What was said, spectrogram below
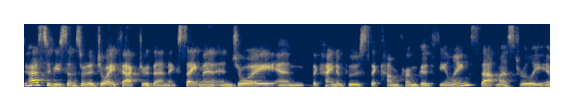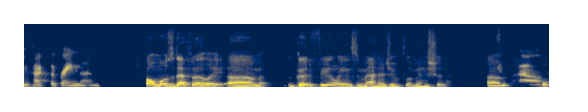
there has to be some sort of joy factor then excitement and joy and the kind of boosts that come from good feelings that must really impact the brain then? Oh most definitely. Um, good feelings manage inflammation um, wow.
